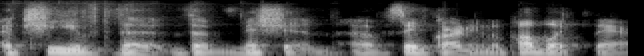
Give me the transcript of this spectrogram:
achieved the the mission of safeguarding the public there.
